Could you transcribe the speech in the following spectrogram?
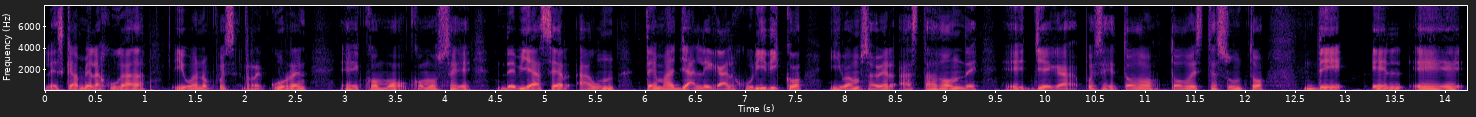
les cambia la jugada y bueno pues recurren eh, como, como se debía hacer a un tema ya legal jurídico y vamos a ver hasta dónde eh, llega pues eh, todo todo este asunto de el eh,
